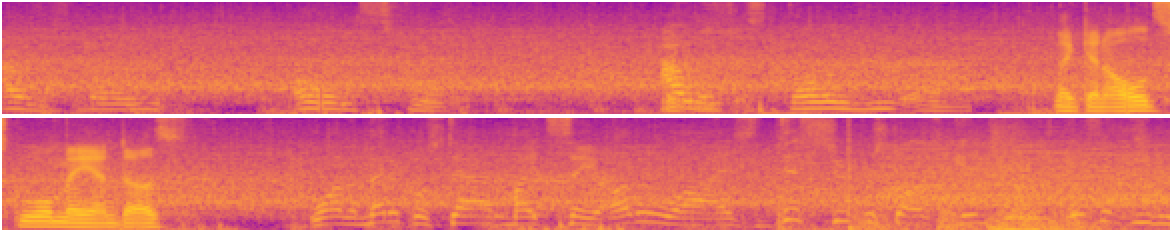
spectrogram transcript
I was just throwing you old school. I was just throwing you on. Like an old school man does. While the medical staff might say otherwise, this superstar's injury isn't even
